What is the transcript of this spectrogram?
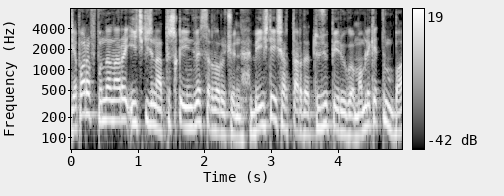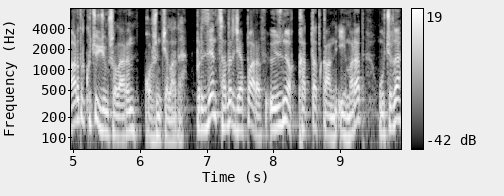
Жапаров мындан ары ички жана тышкы инвесторлор үчүн бейиштей шарттарды түзүп берүүгө мамлекеттин баардык күчү жумшаларын кошумчалады. Президент садыр жапаров өзүнө каттаткан имарат учурда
